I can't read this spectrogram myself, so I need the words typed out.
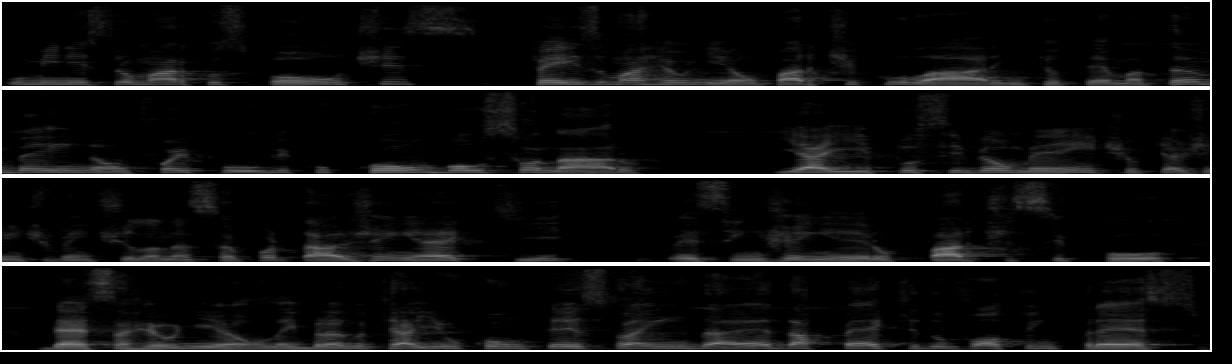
o ministro Marcos Pontes fez uma reunião particular em que o tema também não foi público com Bolsonaro. E aí, possivelmente, o que a gente ventila nessa reportagem é que esse engenheiro participou dessa reunião. Lembrando que aí o contexto ainda é da PEC do voto impresso.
